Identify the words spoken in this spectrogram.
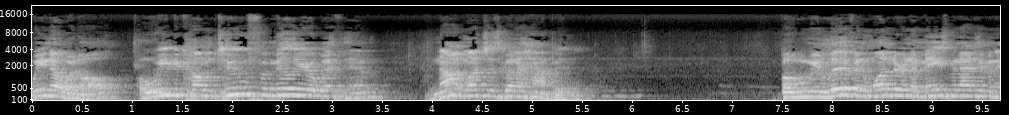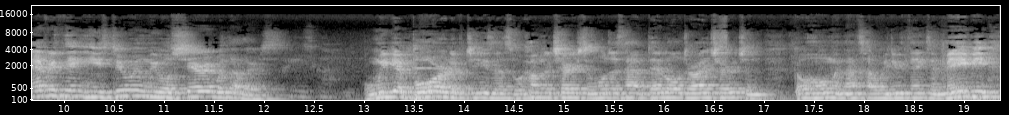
we know it all, or we become too familiar with Him, not much is going to happen. But when we live in wonder and amazement at Him and everything He's doing, we will share it with others. When we get bored of Jesus, we'll come to church and we'll just have dead old dry church and go home, and that's how we do things. And maybe,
